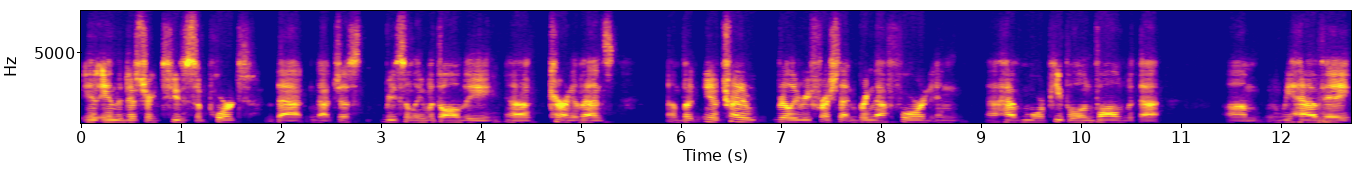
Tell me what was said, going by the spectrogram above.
in, in the district to support that, not just recently with all the uh, current events, uh, but you know, trying to really refresh that and bring that forward and uh, have more people involved with that. Um, we have a,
